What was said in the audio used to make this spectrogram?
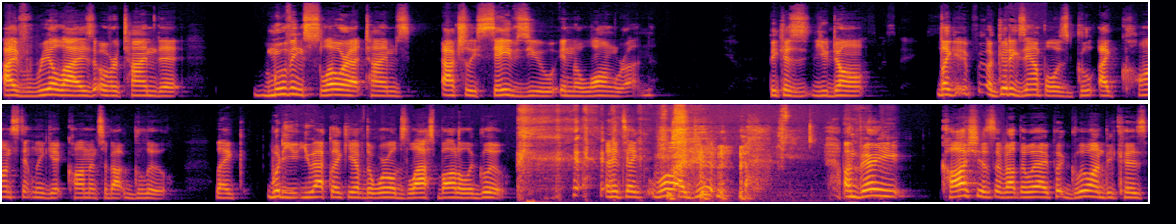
I've realized over time that moving slower at times actually saves you in the long run. Because you don't like a good example is glue, I constantly get comments about glue. Like what do you you act like you have the world's last bottle of glue and it's like well i do i'm very cautious about the way i put glue on because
